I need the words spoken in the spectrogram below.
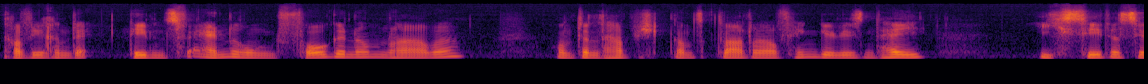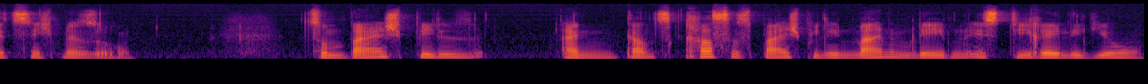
gravierende Lebensveränderungen vorgenommen habe. Und dann habe ich ganz klar darauf hingewiesen, hey, ich sehe das jetzt nicht mehr so. Zum Beispiel, ein ganz krasses Beispiel in meinem Leben ist die Religion.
